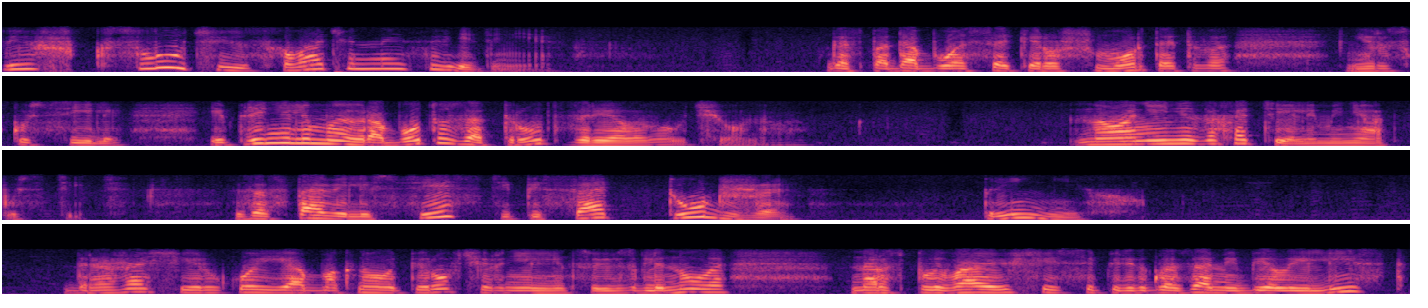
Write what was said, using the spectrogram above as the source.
лишь к случаю схваченные сведения. Господа Буасек и Рошморт этого не раскусили и приняли мою работу за труд зрелого ученого. Но они не захотели меня отпустить, заставили сесть и писать тут же, при них. Дрожащей рукой я обмакнула перо в чернильницу и взглянула на расплывающийся перед глазами белый лист,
